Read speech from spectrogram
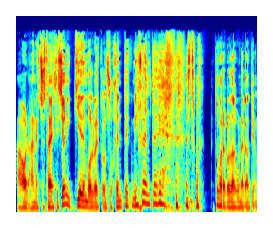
Ahora han hecho esta decisión y quieren volver con su gente. Mi gente, esto, esto me recuerda alguna canción.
